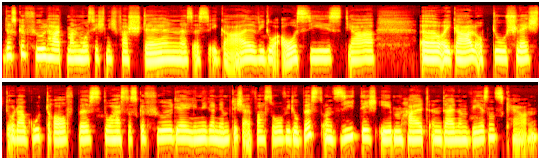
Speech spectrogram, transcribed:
das Gefühl hat, man muss sich nicht verstellen, es ist egal, wie du aussiehst, ja, äh, egal, ob du schlecht oder gut drauf bist, du hast das Gefühl, derjenige nimmt dich einfach so, wie du bist und sieht dich eben halt in deinem Wesenskern.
